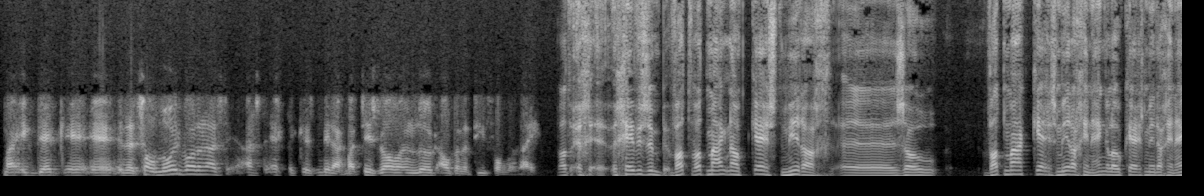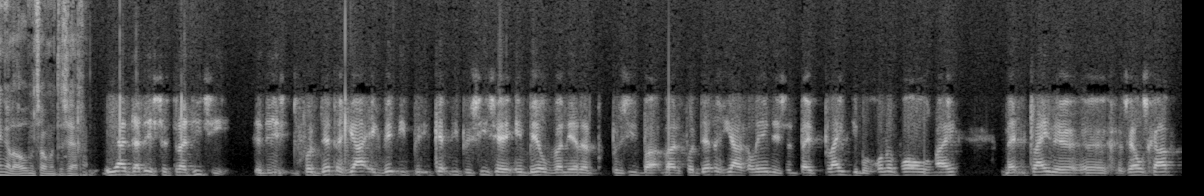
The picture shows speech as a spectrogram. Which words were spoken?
Maar ik denk, eh, eh, dat zal nooit worden als, als de echte kerstmiddag. Maar het is wel een leuk alternatief, vonden wij. Wat, eh, geef eens een, wat, wat maakt nou kerstmiddag uh, zo... Wat maakt kerstmiddag in Hengelo kerstmiddag in Hengelo, om het zo maar te zeggen? Ja, dat is de traditie. Het is voor 30 jaar, ik weet niet, ik heb niet precies in beeld wanneer het precies, maar voor 30 jaar geleden is het bij het pleintje begonnen volgens mij, met een kleine uh, gezelschap.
